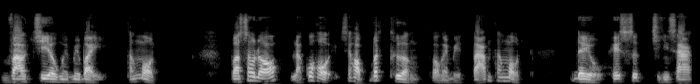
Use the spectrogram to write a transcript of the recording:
vào chiều ngày 17 tháng 1 và sau đó là Quốc hội sẽ họp bất thường vào ngày 18 tháng 1 đều hết sức chính xác.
